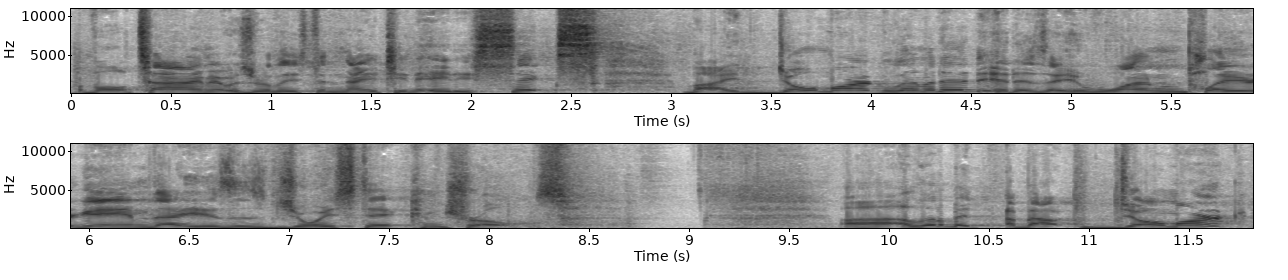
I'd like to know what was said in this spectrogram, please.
of all time. It was released in 1986 by Domark Limited. It is a one player game that uses joystick controls. Uh, a little bit about Domark.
